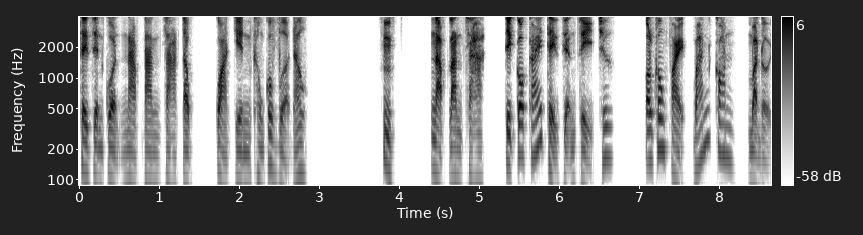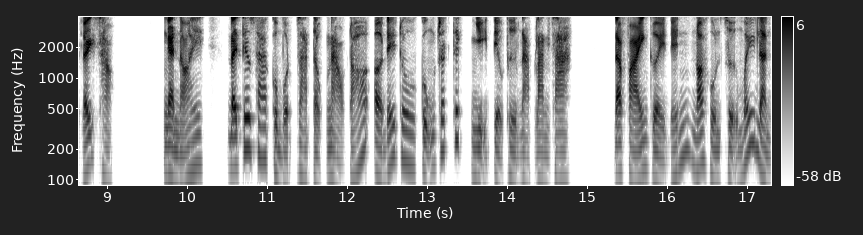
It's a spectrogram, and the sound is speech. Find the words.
thể diện của Nạp Lan gia tộc quả nhiên không có vừa đâu. Nạp Lan gia thì có cái thể diện gì chứ, còn không phải bán con mà đổi lấy sao. Nghe nói, đại tiêu gia của một gia tộc nào đó ở đế đô cũng rất thích nhị tiểu thư Nạp Lan gia. Đã phải người đến nói hôn sự mấy lần.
